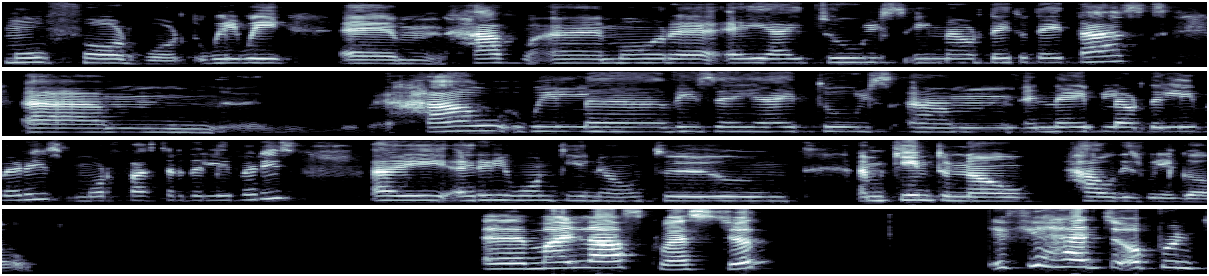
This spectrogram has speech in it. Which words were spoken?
move forward. Will we um, have uh, more uh, AI tools in our day-to-day tasks? How will uh, these AI tools um, enable our deliveries, more faster deliveries? I, I really want, you know, to, I'm keen to know how this will go. Uh, my last question. If you had the oppor-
